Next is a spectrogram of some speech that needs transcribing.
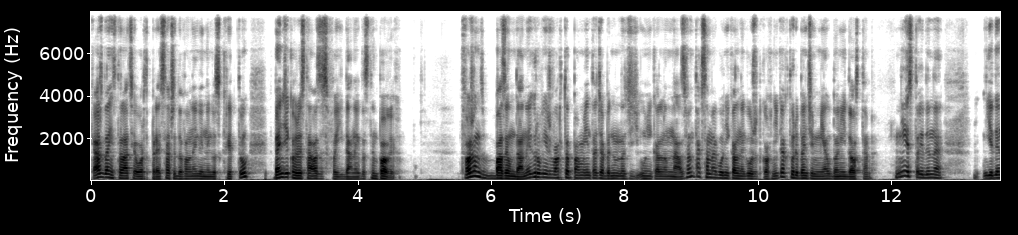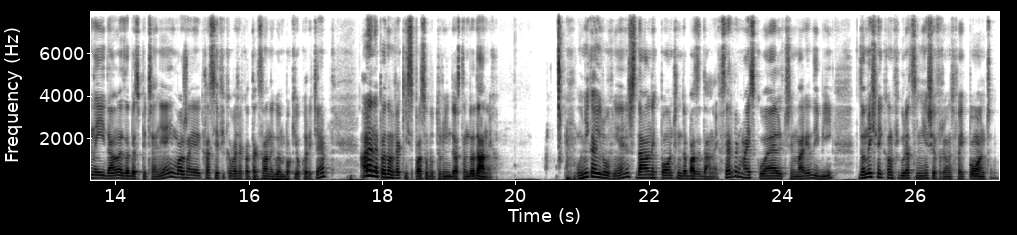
Każda instalacja WordPressa czy dowolnego innego skryptu będzie korzystała ze swoich danych dostępowych. Tworząc bazę danych, również warto pamiętać, aby nadać unikalną nazwę, tak samo jak unikalnego użytkownika, który będzie miał do niej dostęp. Nie jest to jedyne, jedyne idealne zabezpieczenie i można je klasyfikować jako tak zwane głębokie ukrycie, ale na pewno w jakiś sposób utrudni dostęp do danych. Unikaj również zdalnych połączeń do bazy danych. Serwer MySQL czy MariaDB w domyślnej konfiguracji nie szyfrują swoich połączeń.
